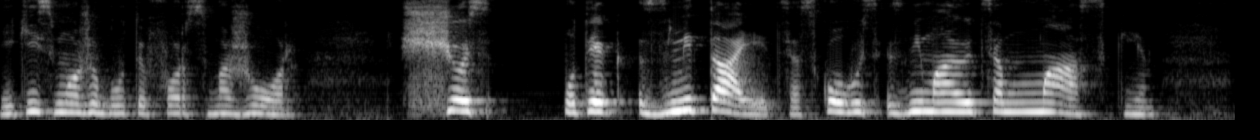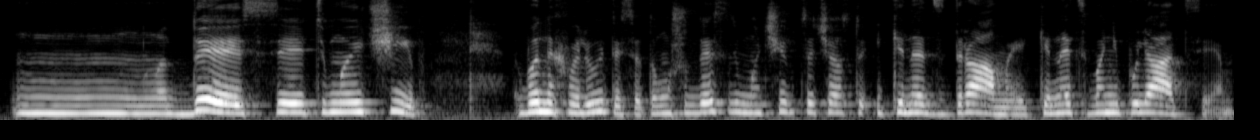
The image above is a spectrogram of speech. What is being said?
якийсь може бути форс-мажор. Щось, от як змітається, з когось знімаються маски. М, 10 мечів. Ви не хвилюйтеся, тому що 10 мечів це часто і кінець драми, і кінець маніпуляціям,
